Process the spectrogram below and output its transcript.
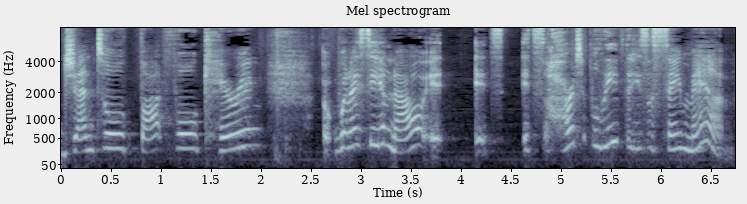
gentle, thoughtful, caring. When I see him now, it, it's it's hard to believe that he's the same man.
